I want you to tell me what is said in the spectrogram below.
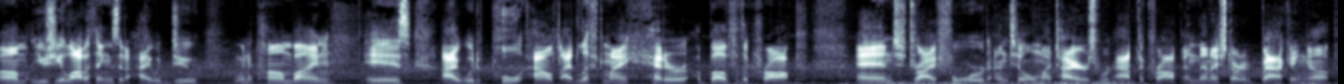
um, usually a lot of things that i would do when a combine is i would pull out i'd lift my header above the crop and drive forward until my tires were at the crop and then I started backing up.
